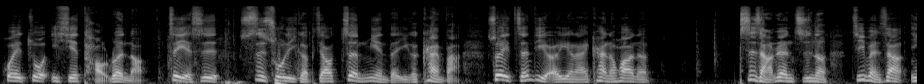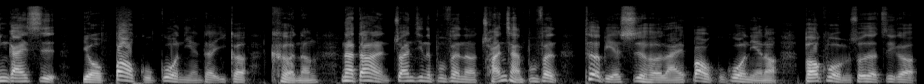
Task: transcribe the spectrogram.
会做一些讨论哦，这也是试出了一个比较正面的一个看法，所以整体而言来看的话呢，市场认知呢基本上应该是有爆股过年的一个可能。那当然，专精的部分呢，船产部分特别适合来爆股过年哦。包括我们说的这个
